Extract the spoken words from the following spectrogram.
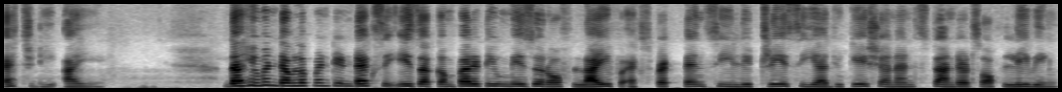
HDI. The Human Development Index is a comparative measure of life expectancy, literacy, education, and standards of living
